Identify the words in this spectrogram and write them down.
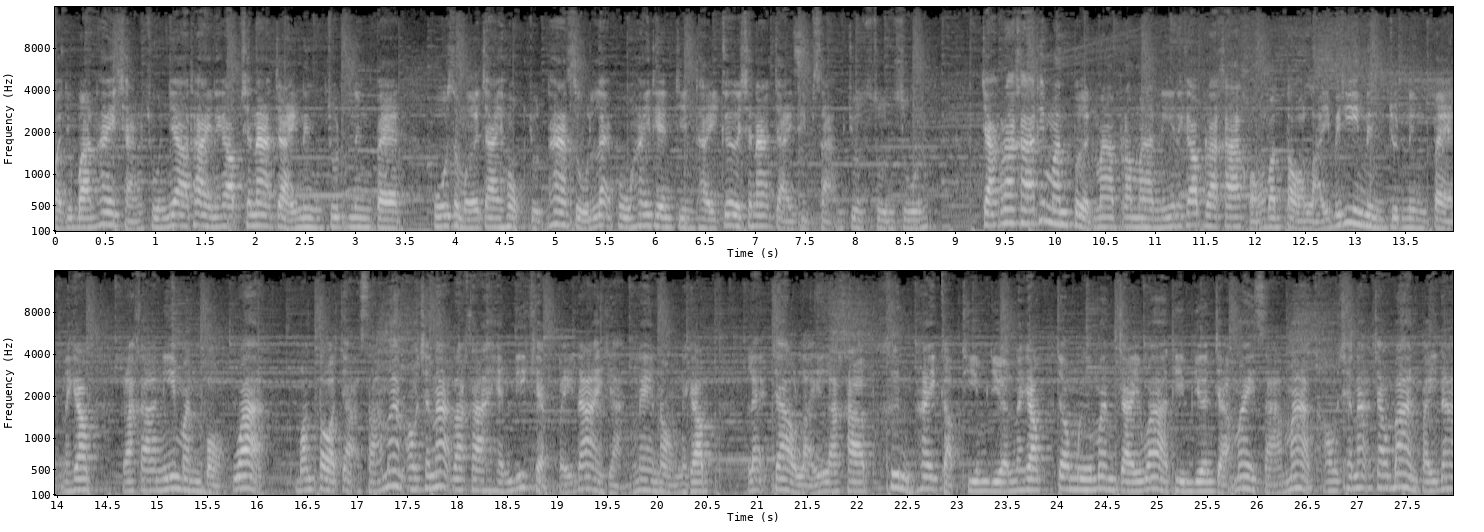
ปัจจุบันให้ฉางชุนย่าไทยนะครับชนะจ่าย 1.18ภูเสมอใจ 6.50 และภูให้เทียนจินไทเกอร์ชนะจ่าย 13.00 จากราคาที่มันเปิดมาประมาณนี้นะครับราคาของบอลต่อไหลไปที่ 1.18 นะครับราคานี้มันบอกว่าบอลต่อจะสามารถเอาชนะราคาแฮนดี้แคปไปได้อย่างแน่นอนนะครับ และเจ้าไหลราคาขึ้นให้กับทีมเยือนนะครับ เจ้ามือมั่นใจว่าทีมเยือนจะไม่สามารถเอาชนะเจ้าบ้านไปได้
